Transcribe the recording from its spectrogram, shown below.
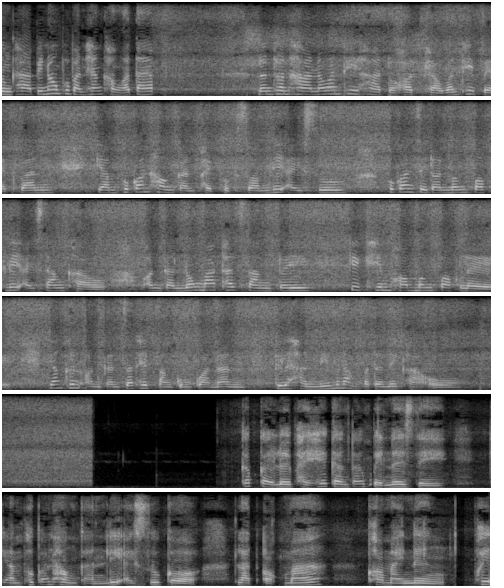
สงขลาพี่น้องผู้บันแห่งของอาแตกเลินทนหาณวันที่หาต่อฮอดแผววันที่ 8 วัน แกมผู้ก้อนห้องกันไผ่ฝึกซ้อมลี่ไอซูผู้ก้อนเจดอนเมืองปอกลี่ไอสร้างเขาอ่อนกันลงมาทัดสังด้วยกิกหิมหอมเมืองปอกแลย่างขึ้นอ่อนกันจัดเฮ็ดปังกลุ่มกว่านั้นติลยหันมีมะนังปัตตานีขาโอกับไก่เลยไผ่ให้กลางตั้งเป็นเนยเสแกมพก้อนห้องกันลี่ไอซูก็ลัดออกมาข้อหมายหนึ่ง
